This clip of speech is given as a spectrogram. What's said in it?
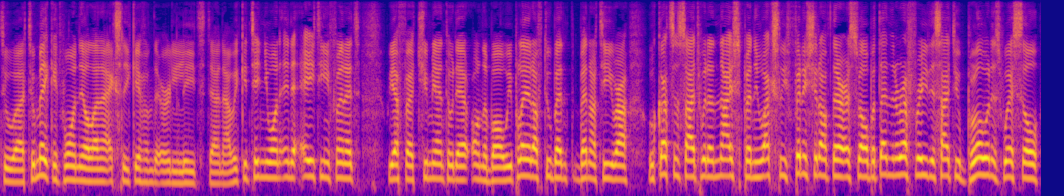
to uh, to make it 1 0 and actually give him the early lead. Then uh, we continue on in the 18th minute. We have uh, Chiumiento there on the ball. We play it off to Ben Ben-Hatira, who cuts inside with a nice spin, who actually finished it off there as well. But then the referee decided to blow in his whistle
